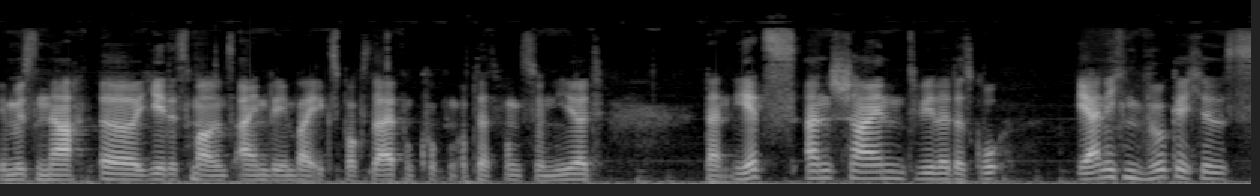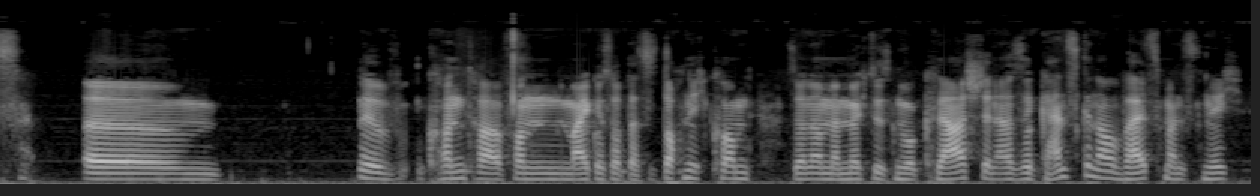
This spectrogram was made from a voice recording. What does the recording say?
wir müssen nach äh, jedes Mal uns einwählen bei Xbox Live und gucken, ob das funktioniert. Dann jetzt anscheinend will er das Gro eher nicht ein wirkliches ähm, äh, Kontra von Microsoft, dass es doch nicht kommt, sondern man möchte es nur klarstellen. Also ganz genau weiß man es nicht.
